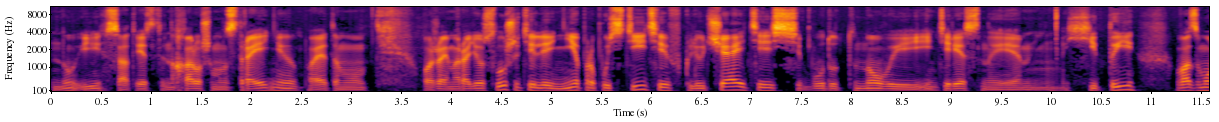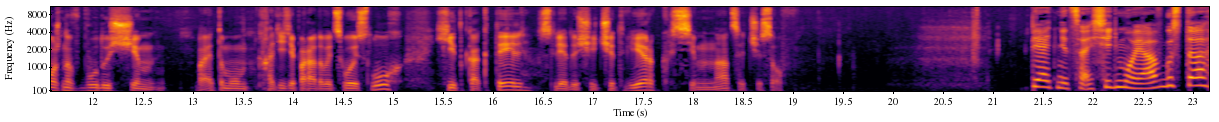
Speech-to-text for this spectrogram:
ну и, соответственно, хорошему настроению. Поэтому, уважаемые радиослушатели, не пропустите, включайтесь, будут новые интересные хиты, возможно, в будущем. Поэтому хотите порадовать свой слух, хит-коктейль, следующий четверг, 17 часов. Пятница, 7 августа,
